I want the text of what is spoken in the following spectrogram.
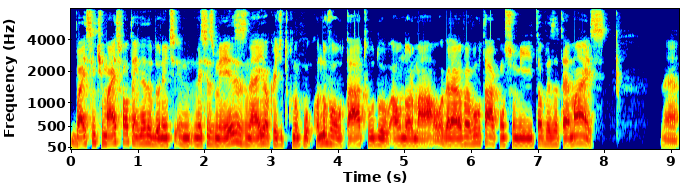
vai sentir mais falta ainda durante nesses meses, né? E eu acredito que quando, quando voltar tudo ao normal, a galera vai voltar a consumir talvez até mais, né?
